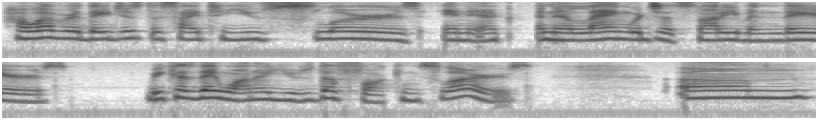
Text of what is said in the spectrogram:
However, they just decide to use slurs in a, in a language that's not even theirs because they want to use the fucking slurs. Um,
